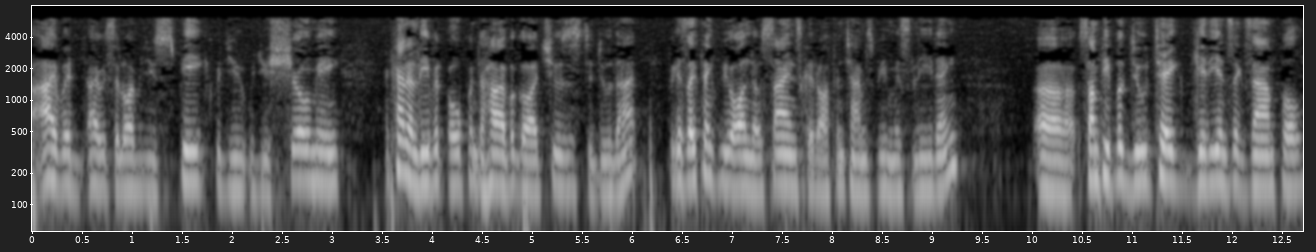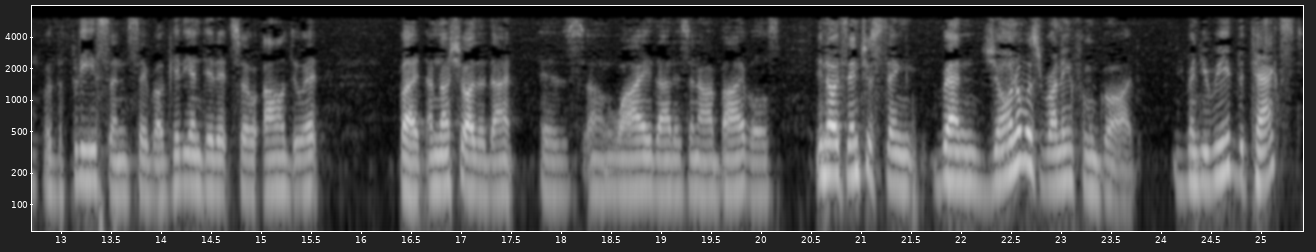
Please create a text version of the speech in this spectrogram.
I would, I would say, Lord, would you speak? Would you, would you show me? and kind of leave it open to however God chooses to do that. Because I think we all know signs could oftentimes be misleading. Uh, some people do take Gideon's example with the fleece and say, well, Gideon did it, so I'll do it. But I'm not sure that that is um, why that is in our Bibles. You know, it's interesting. When Jonah was running from God, when you read the text,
